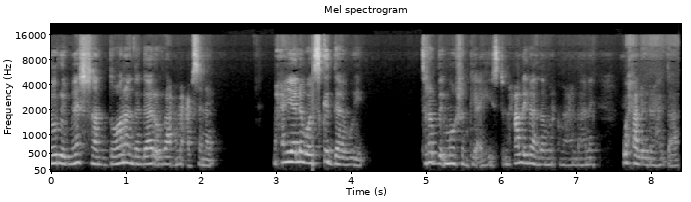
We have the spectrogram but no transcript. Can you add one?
norway meeshaan doona haddaan gaari u raaca ma cabsanayo maxaa yeele waa iska daaweye traba emotionkii ay haysto. Maxaa la yidhahdaa marka maxaan dhahnay waxaa la yidhaahdaa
